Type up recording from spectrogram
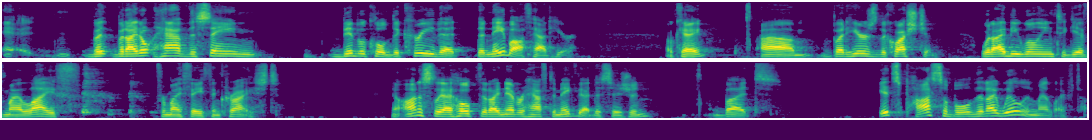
Eh, but but I don't have the same biblical decree that that Naboth had here. Okay. Um, but here's the question Would I be willing to give my life for my faith in Christ? Now, honestly, I hope that I never have to make that decision, but it's possible that I will in my lifetime.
